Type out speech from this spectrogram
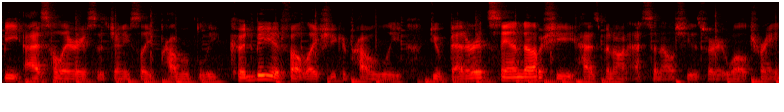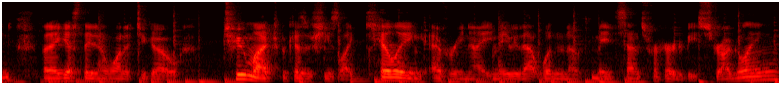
be as hilarious as Jenny Slate probably could be. It felt like she could probably do better at stand-up. She has been on SNL. She is very well trained, but I guess they didn't want it to go too much because if she's like killing every night, maybe that wouldn't have made sense for her to be struggling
